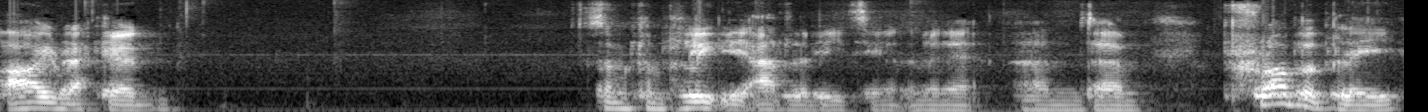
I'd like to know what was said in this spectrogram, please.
I reckon. So I'm completely ad lib eating at the minute, and um, probably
